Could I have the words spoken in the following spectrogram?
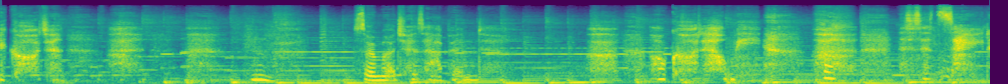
My God. Hmm. So much has happened. Oh God, help me. This is insane.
